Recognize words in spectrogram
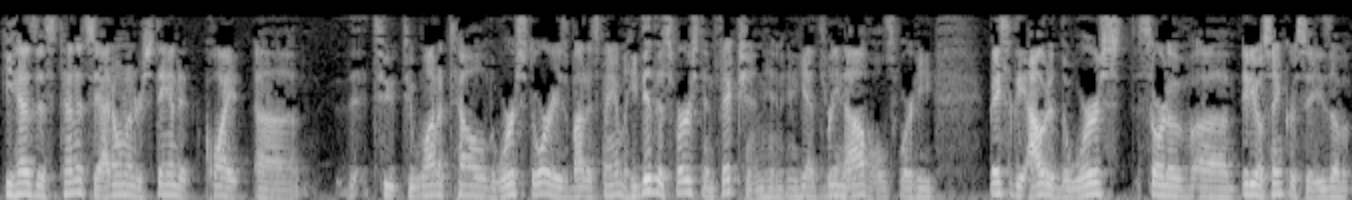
he has this tendency. I don't understand it quite. Uh, to to want to tell the worst stories about his family. He did this first in fiction, and he had three yeah. novels where he basically outed the worst sort of uh, idiosyncrasies of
